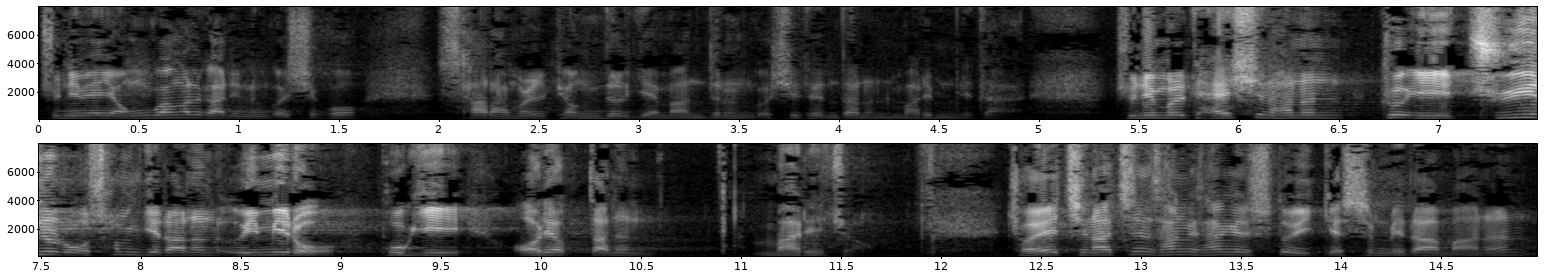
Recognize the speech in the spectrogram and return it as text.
주님의 영광을 가리는 것이고 사람을 병들게 만드는 것이 된다는 말입니다. 주님을 대신하는 그 이 주인으로 섬기라는 의미로 보기 어렵다는 말이죠. 저의 지나친 상상일 수도 있겠습니다만은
